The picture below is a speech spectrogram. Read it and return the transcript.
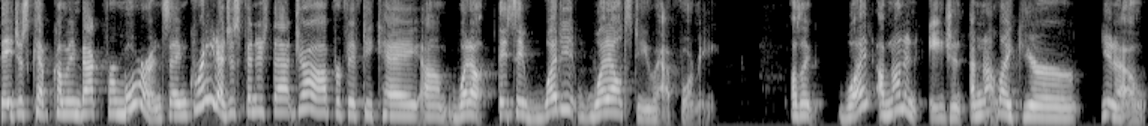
they just kept coming back for more and saying, "Great, I just finished that job for 50k. Um, what else?" They say, "What? It, what else do you have for me?" I was like, "What? I'm not an agent. I'm not like your, you know,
